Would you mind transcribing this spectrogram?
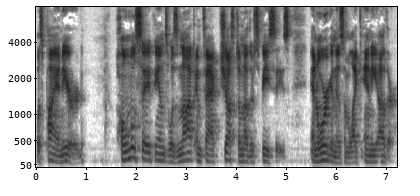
was pioneered, Homo sapiens was not, in fact, just another species, an organism like any other.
